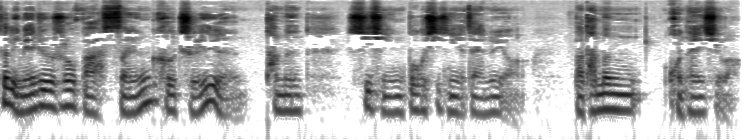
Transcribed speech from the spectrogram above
这里面就是说把神和直立人他们西秦，包括西秦也在内啊，把他们混在一起了。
